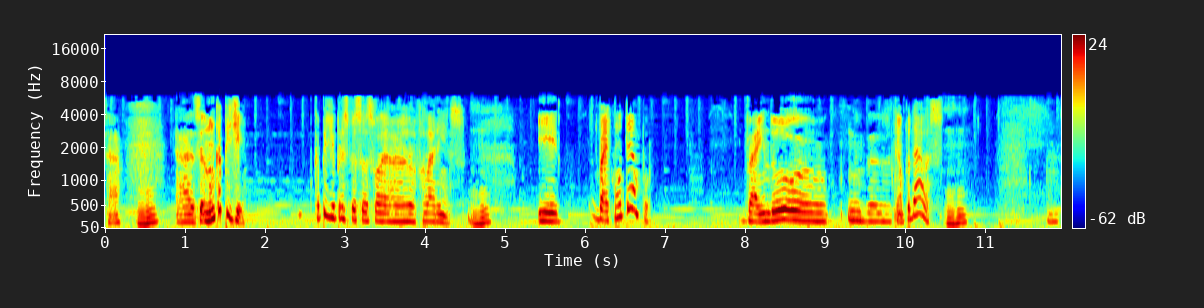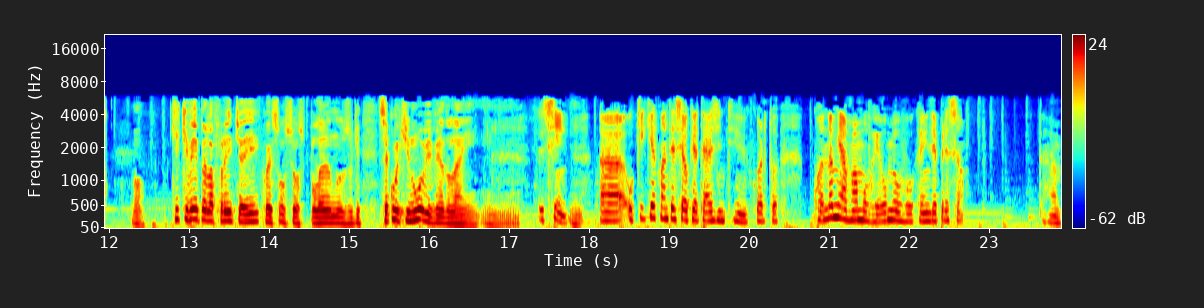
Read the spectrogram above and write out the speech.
Tá. Uhum. Mas eu nunca pedi. Nunca pedi para as pessoas falar- falarem isso. Uhum. E vai com o tempo. Vai indo do tempo delas. Uhum. Bom, o que, que vem pela frente aí? Quais são os seus planos? O que... Você continua vivendo lá em. em- Sim. Ah, o que, que aconteceu que até a gente cortou? Quando a minha avó morreu, meu avô caiu em depressão. Tá?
